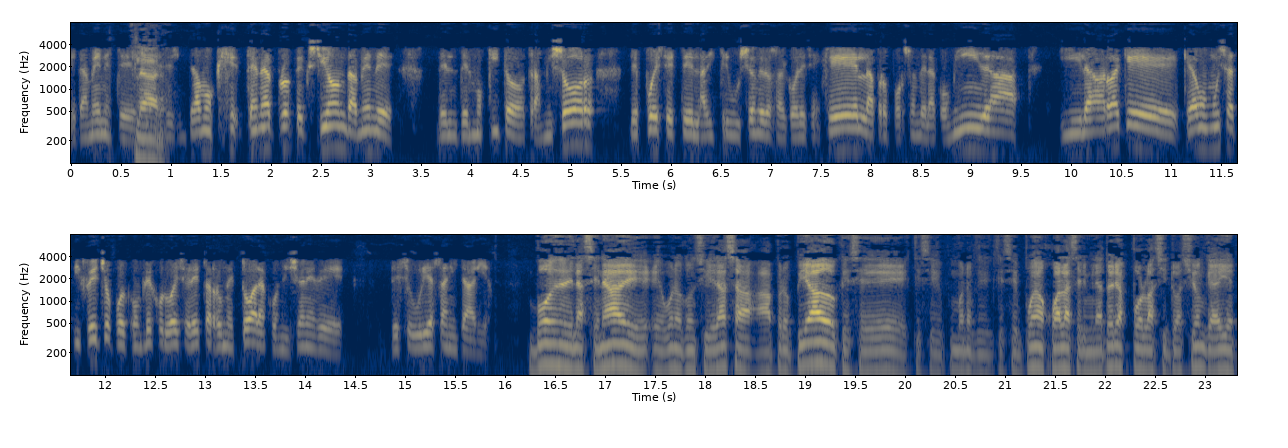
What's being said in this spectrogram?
que también este, necesitamos que tener protección también de, del, mosquito transmisor, después este, la distribución de los alcoholes en gel, la proporción de la comida, y la verdad que quedamos muy satisfechos porque el complejo Uruguay Celeste reúne todas las condiciones de, seguridad sanitaria. Vos desde la Senade, eh, bueno, considerás apropiado que se, que se, bueno, que, se puedan jugar las eliminatorias por la situación que hay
